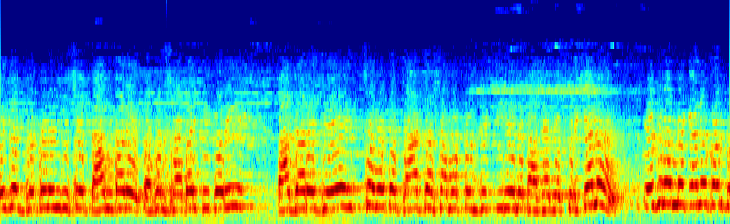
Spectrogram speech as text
এই যে যে কোনো জিনিসের দাম বাড়ে তখন সবাই কি করি? বাজারে যে ইচ্ছা মতো যার যা সমর্থন যে কিনে এনে বাজারে কেন? এগুলো আমরা কেন করব?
